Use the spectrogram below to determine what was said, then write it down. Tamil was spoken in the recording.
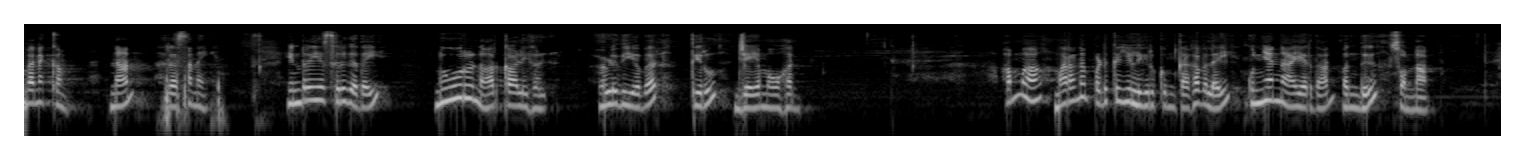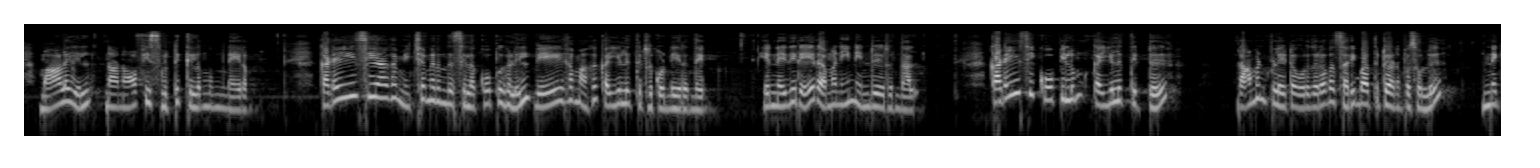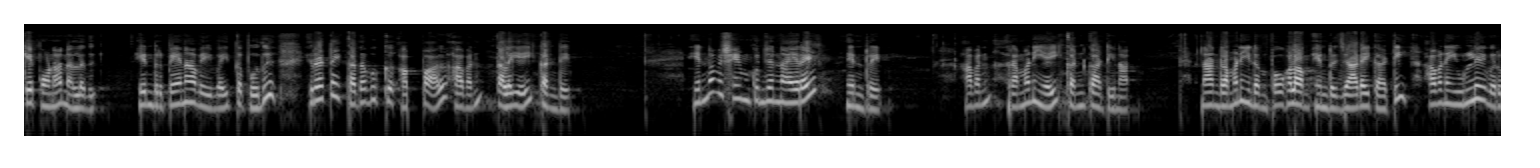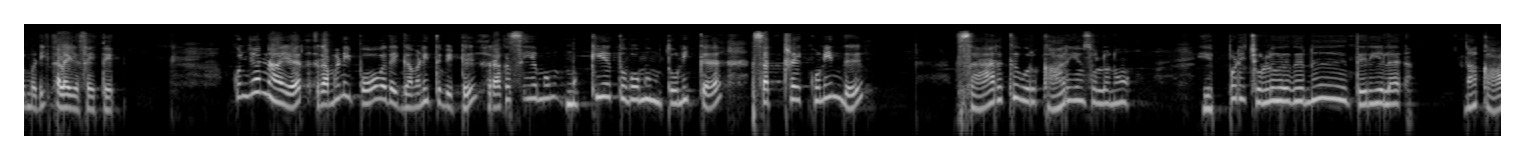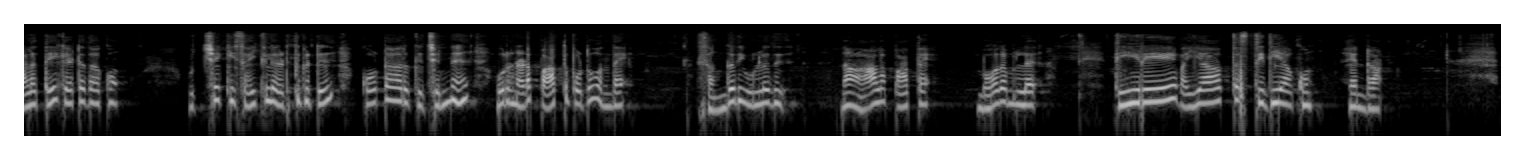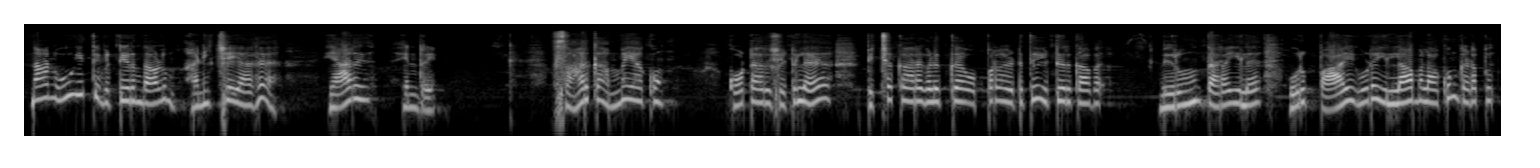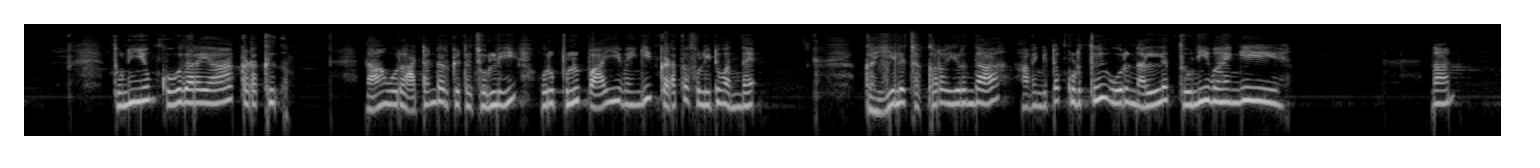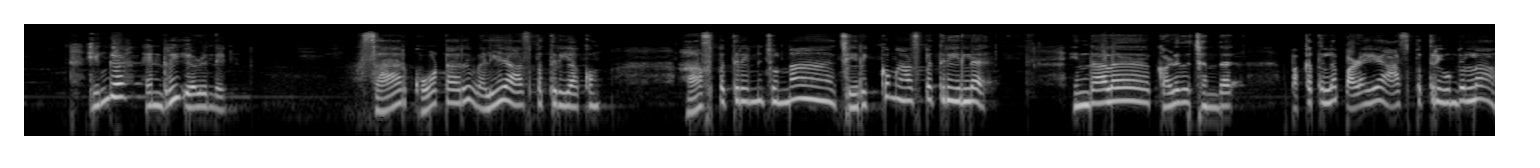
வணக்கம். நான் ரசனை. இன்றைய சிறுகதை நூறு நாற்காலிகள் எழுதியவர் திரு. ஜெயமோகன். அம்மா மரணப்படுக்கையில் இருக்கும் தகவலை குஞ்சன் நாயர் தான் வந்து சொன்னான். மாலையில் நான் ஆஃபீஸ் விட்டு கிளம்பும் நேரம். கடைசியாக மிச்சமிருந்த சில கோப்புகளில் வேகமாக கையெழுத்திட்டு கொண்டிருந்தேன். என் எதிரே ரமணி நின்றிருந்தாள் கடைசி கோப்பிலும் கையெழுத்திட்டு ராமன் பிள்ளைகிட்ட ஒரு தடவை சரி பார்த்துட்டு அனுப்ப சொல்லு. இன்னைக்கே போனா நல்லது என்று பேனாவை வைத்தபோது இரட்டை கதவுக்கு அப்பால் அவன் தலையை கண்டேன். என்ன விஷயம் குஞ்சன் நாயரே? என்றேன். அவன் ரமணியை கண்காட்டினான். நான் ரமணியிடம் போகலாம் என்று ஜாடை காட்டி அவனை உள்ளே வரும்படி தலையசைத்தேன். குஞ்சன் நாயர் ரமணி போவதை கவனித்துவிட்டு ரகசியமும் முக்கியத்துவமும் துணிக்க சற்றே குனிந்து சாருக்கு ஒரு காரியம் சொல்லணும். எப்படி சொல்லுவதுன்னு தெரியல. நான் காலத்தே கேட்டதாக்கும். உச்சைக்கு சைக்கிளை எடுத்துக்கிட்டு கோட்டாருக்கு சென்று ஒரு நட பார்த்து போட்டு வந்தேன். சங்கதி உள்ளது. நான் ஆளை பார்த்தேன். போதமில்லை. தீரே வையாத்த ஸ்திதியாக்கும் என்றான். நான் ஊகித்து விட்டிருந்தாலும் அனிச்சையாக யாரு என்றேன். சாருக்கு அம்மையாக்கும். கோட்டாறு ஷெட்டில் பிச்சைக்காரர்களுக்கு ஒப்பரம் எடுத்து இட்டு இருக்காவ வெறும் தரையில் ஒரு பாய் கூட இல்லாமலாக்கும் கிடப்பு. துணியும் கூதரையா கிடக்கு. நான் ஒரு அட்டண்டர்கிட்ட சொல்லி ஒரு புல் பாயி வாங்கி கிடத்த சொல்லிட்டு வந்தேன். கையில் சக்கரம் இருந்தா அவங்கிட்ட கொடுத்து ஒரு நல்ல துணி வாங்கி. நான் எங்க? என்று எழுந்தேன். சார் கோட்டாறு வலிய ஆஸ்பத்திரியாக்கும். ஆஸ்பத்திரின்னு சொன்னால் செரிக்கும் ஆஸ்பத்திரி இல்லை. இந்தால கழுத சந்தை. பக்கத்தில் பழைய ஆஸ்பத்திரி உண்டுல்ல.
